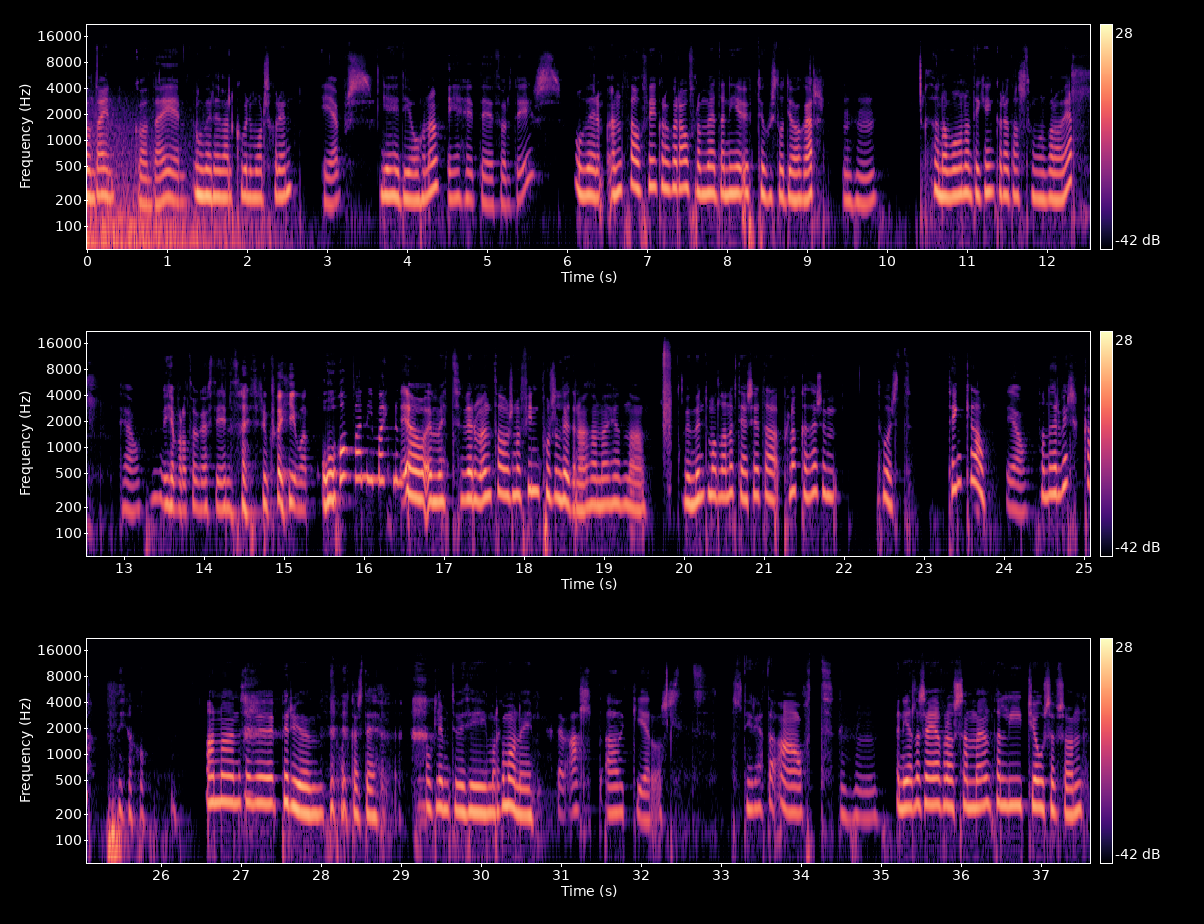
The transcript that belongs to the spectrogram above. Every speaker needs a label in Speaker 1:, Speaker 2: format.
Speaker 1: Góðan daginn
Speaker 2: Góðan daginn.
Speaker 1: og verið velkomin í Mórskurinn.
Speaker 2: Jeps,
Speaker 1: Ég heiti Jóhanna
Speaker 2: ég heiti Þordís.
Speaker 1: og við erum ennþá fikra okkur áfram með þetta nýju upptökustúdíu okkar.
Speaker 2: Mm
Speaker 1: Þannig að vonandi gengur þetta allt saman bara vel.
Speaker 2: Já, ég bara tók eftir einu þættir um hvað ég var ofan í mæknum.
Speaker 1: Já, einmitt, við erum ennþá svona fínpúsa hlutina þannig að hérna, við myndum allan eftir að setja plugga þessum, þú veist, tengið á,
Speaker 2: Já,
Speaker 1: þannig að þeir virka.
Speaker 2: já.
Speaker 1: Annað en þegar við byrjum podcastið og glemtum við því marga mánuði.
Speaker 2: Þetta er allt að gerast.
Speaker 1: Allt í rétta átt.
Speaker 2: Mm
Speaker 1: En ég ætla að segja frá Samantha Lee Josephson.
